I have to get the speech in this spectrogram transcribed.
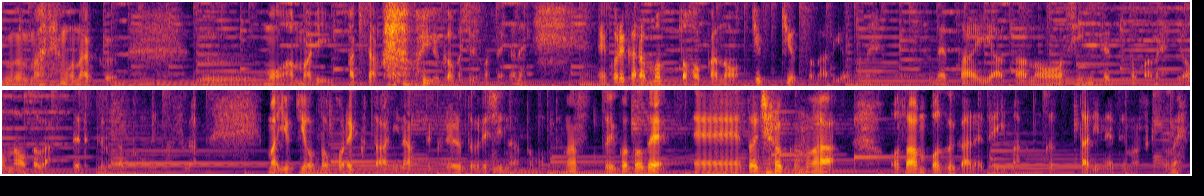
むまでもなく、もうあんまり飽きた方もいるかもしれませんがね、え、これからもっと他のキュッキュッとなるようなね、冷たい朝の新雪とかね、いろんな音が出てくるかと思いますが、まあ、雪音コレクターになってくれると嬉しいなと思ってます。ということで、えー、と一郎くんはお散歩疲れで今、ぐったり寝てますけどね。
